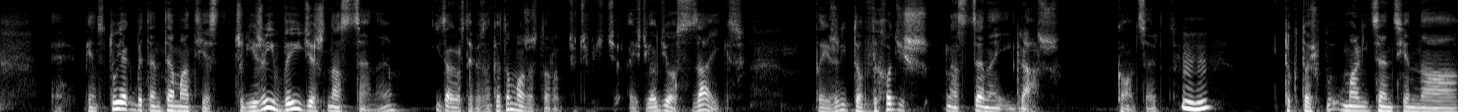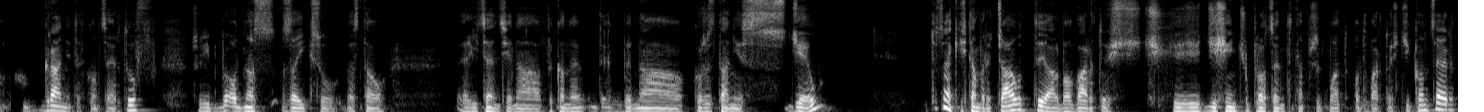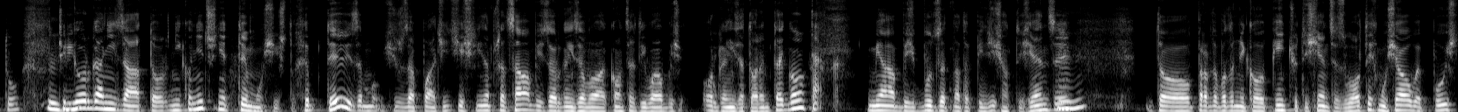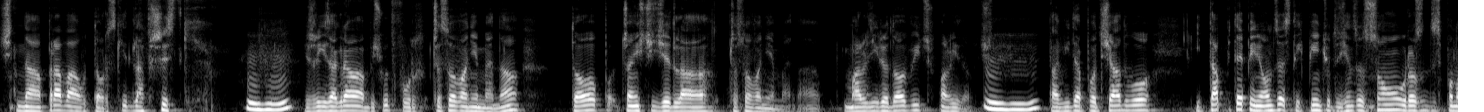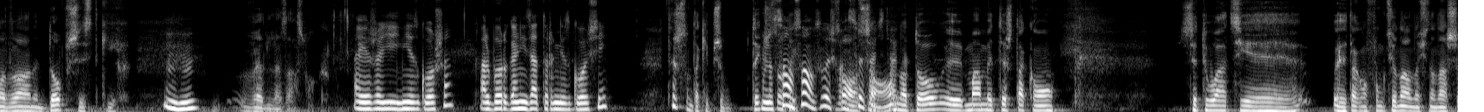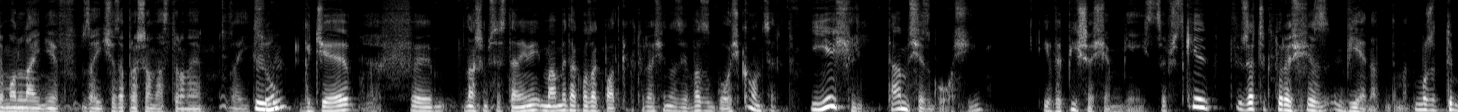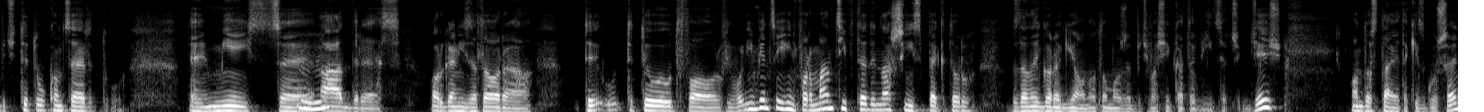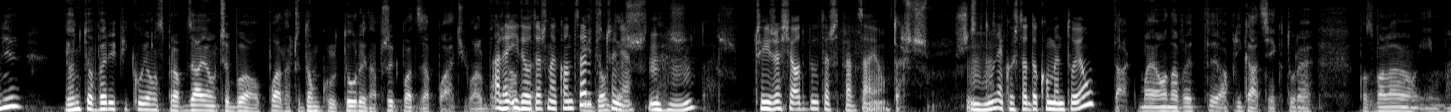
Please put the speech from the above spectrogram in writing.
Więc tu jakby ten temat jest, czyli jeżeli wyjdziesz na scenę i zagrasz tę piosenkę, to możesz to robić oczywiście. A jeśli chodzi o ZAX, to jeżeli to wychodzisz na scenę i grasz koncert, to ktoś ma licencję na granie tych koncertów, czyli od nas ZAX-u dostał licencję na wykona- jakby na korzystanie z dzieł. To są jakieś tam ryczałty albo wartość 10% na przykład od wartości koncertu, czyli organizator, niekoniecznie ty musisz, to ty musisz zapłacić, jeśli na przykład sama byś zorganizowała koncert i byłabyś organizatorem tego, Tak. miałabyś budżet na to 50 tysięcy, to prawdopodobnie około 5 tysięcy złotych musiałoby pójść na prawa autorskie dla wszystkich. Jeżeli zagrałabyś utwór Czesława Niemena, to część idzie dla Czesława Niemena. Marli Rodowicz, Marli Rodowicz. Dawida Podsiadło i ta, te pieniądze z tych 5 tysięcy są rozdysponowane do wszystkich wedle zasług. A jeżeli nie zgłoszę? Albo organizator nie zgłosi? Też są takie... Przy... Też No są, tak- są, słyszę- są, słyszeć, są. tak. No to y, mamy też taką sytuację, taką funkcjonalność na naszym online w ZAX-ie. Zapraszam na stronę ZAX-u, Mhm. gdzie w, w naszym systemie mamy taką zakładkę, która się nazywa Zgłoś koncert. I jeśli tam się zgłosi i wypisze się miejsce, wszystkie rzeczy, które się wie na ten temat, może ty być tytuł koncertu, y, miejsce, Mhm. adres, organizatora, ty, tytuły utworów. i Im więcej informacji, wtedy nasz inspektor z danego regionu, to może być właśnie Katowice czy gdzieś, on dostaje takie zgłoszenie i oni to weryfikują, sprawdzają, czy była opłata, czy Dom Kultury na przykład zapłacił. Albo Ale tamten. idą też na koncert, idą czy nie? Też, Mhm. też, też, Czyli, że się odbył, też sprawdzają. też. Wszystko. Mhm. Jakoś to dokumentują? Tak, mają nawet aplikacje, które pozwalają im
